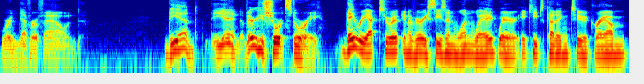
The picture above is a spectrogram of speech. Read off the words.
were never found. The end. The end. A very short story. They react to it in a very season one way where it keeps cutting to Graham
